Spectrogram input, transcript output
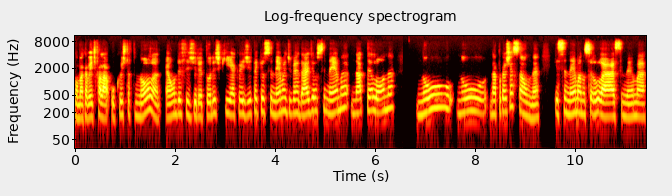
como eu acabei de falar, o Christopher Nolan é um desses diretores que acredita que o cinema de verdade é o cinema na telona, no, no, na projeção, né? Que cinema no celular, cinema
